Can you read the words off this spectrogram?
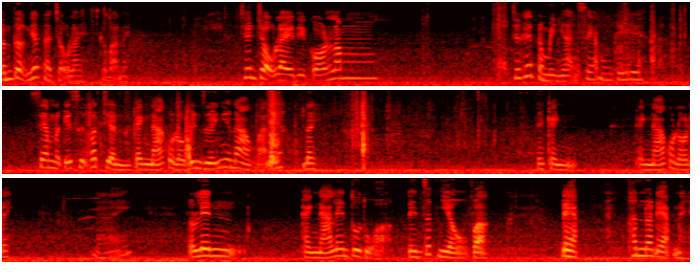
ấn tượng nhất là chậu này, các bạn này. Trên chậu này thì có 5 trước hết là mình hãy xem cái xem là cái sự phát triển cành lá của nó bên dưới như nào, các bạn nhé. Đây. Đây, cành cành lá của nó đây. Đấy. Nó lên cành lá lên tua tủa, lên rất nhiều và đẹp, thân nó đẹp này.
